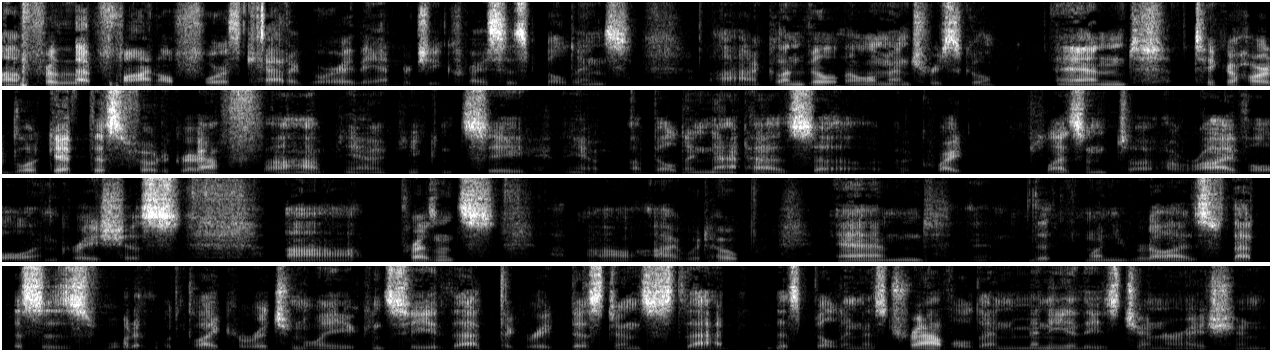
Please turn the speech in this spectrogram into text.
uh, for that final fourth category, the energy crisis buildings, uh, Glenville Elementary School. And take a hard look at this photograph. Uh, you know, you can see you know a building that has a, a quite pleasant uh, arrival and gracious uh, presence uh, I would hope. And that when you realize that this is what it looked like originally, you can see that the great distance that this building has traveled and many of these generation,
